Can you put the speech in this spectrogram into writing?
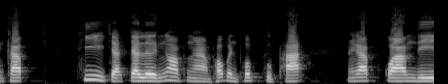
นะครับที่จะเจริญงอกงาม เพราะเป็นภพสุภะนะครับความดี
